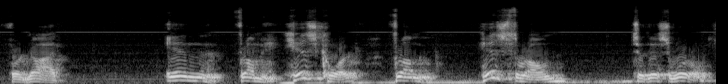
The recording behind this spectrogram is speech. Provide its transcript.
for God in from his court, from his throne to this world.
